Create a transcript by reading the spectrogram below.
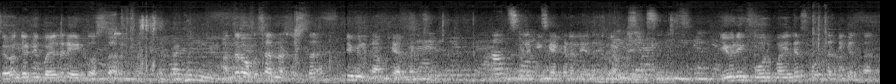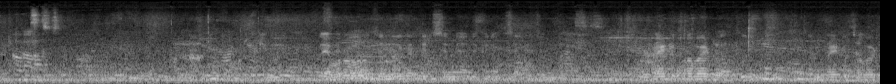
సెవెన్ థర్టీ బయలుదేరి ఎయిట్కి వస్తారు. అందరూ ఒకసారి నడిచి వస్తారా? టీవీలు కామ్ చేయాలి మేడం ఇంకెక్కడ లేదు ఈవినింగ్ ఫోర్ బయలుదేరి ఫోర్ థర్టీకి వెళ్తారు. ఎవరో జనరల్గా తెలిసింది అందుకని ఒకసారి try to provide try to provide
